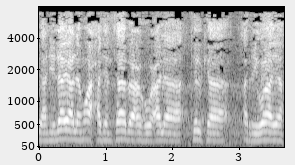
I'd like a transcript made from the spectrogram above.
يعني لا يعلم أحدا تابعه على تلك الرواية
